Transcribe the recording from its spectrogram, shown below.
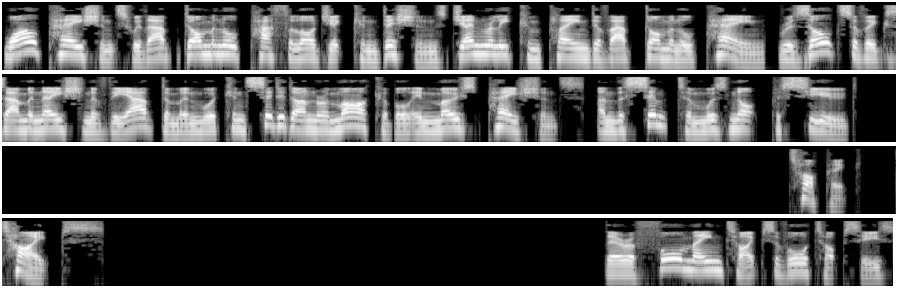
While patients with abdominal pathologic conditions generally complained of abdominal pain, results of examination of the abdomen were considered unremarkable in most patients, and the symptom was not pursued. Types There are four main types of autopsies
